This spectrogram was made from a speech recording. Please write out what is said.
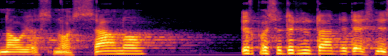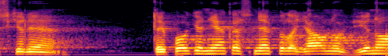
naujas nuo seno ir pasidarytų dar didesnė skilė. Taipogi niekas nepila jauno vyno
